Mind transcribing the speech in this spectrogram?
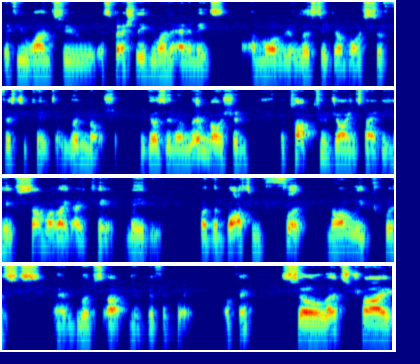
if you want to, especially if you want to animate a more realistic or more sophisticated limb motion. Because in a limb motion, the top two joints might behave somewhat like IK, maybe, but the bottom foot normally twists and lifts up in a different way. Okay, so let's try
